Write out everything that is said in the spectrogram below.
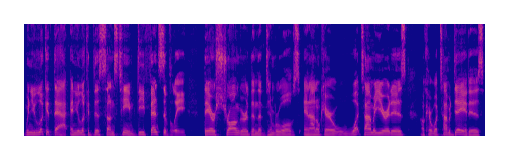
when you look at that and you look at this Suns team defensively, they are stronger than the Timberwolves. And I don't care what time of year it is, I don't care what time of day it is.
